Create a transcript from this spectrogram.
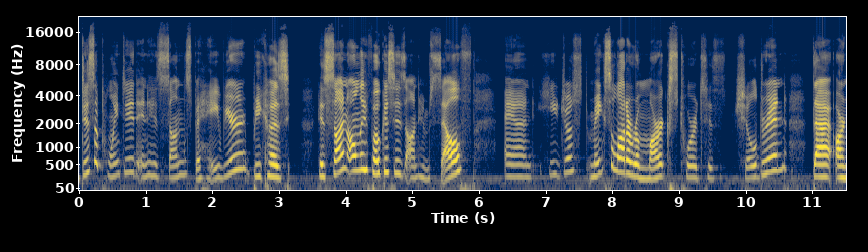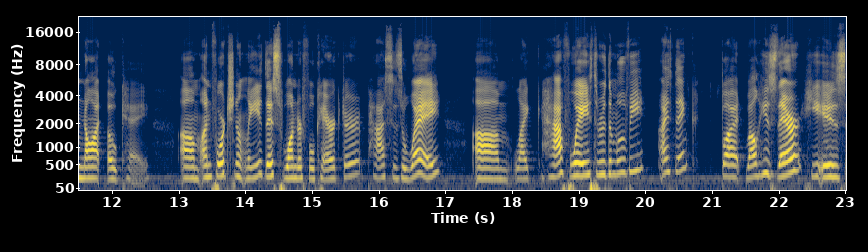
disappointed in his son's behavior because his son only focuses on himself and he just makes a lot of remarks towards his children that are not okay. Um, unfortunately, this wonderful character passes away um, like halfway through the movie, I think. But while he's there, he is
